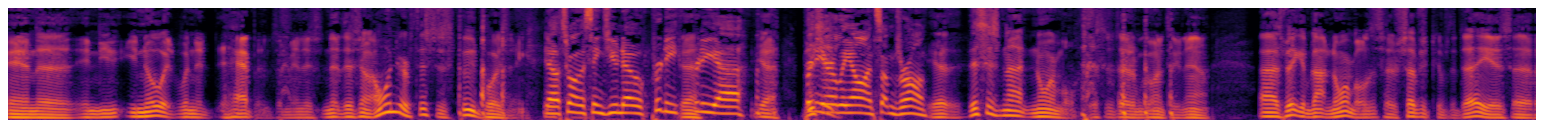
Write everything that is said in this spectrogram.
and uh, and you you know it when it happens. I mean, there's no, there's no. I wonder if this is food poisoning. no, it's one of those things you know pretty yeah. pretty uh yeah pretty this early is, on something's wrong. Yeah, this is not normal. This is what I'm going through now. Uh, speaking of not normal, this our subject of the day is uh,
